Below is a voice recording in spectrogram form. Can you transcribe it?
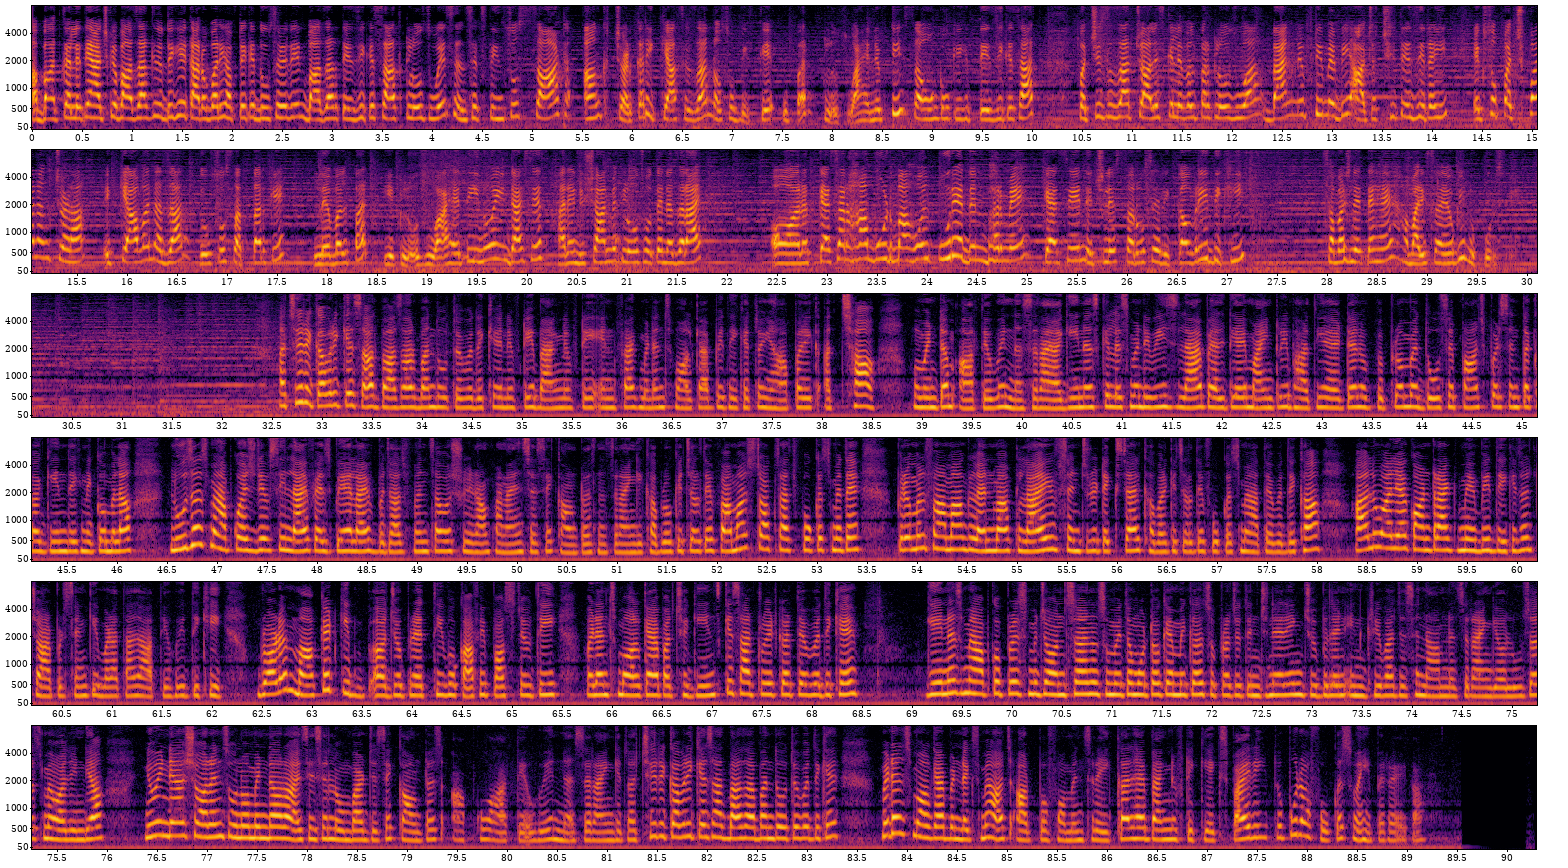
अब बात कर लेते हैं आज के बाज़ार की। तो देखिए कारोबारी हफ़्ते के दूसरे दिन बाज़ार तेज़ी के साथ क्लोज हुए। सेंसेक्स 360 अंक चढ़कर इक्यासी के ऊपर क्लोज हुआ है। निफ्टी सौ अंकों की तेज़ी के साथ 25,040 के लेवल पर क्लोज हुआ। बैंक निफ्टी में भी आज अच्छी तेज़ी रही। 155 अंक चढ़ा इक्यावन के लेवल पर ये क्लोज हुआ है। तीनों इंडाइसेस हरे निशान में क्लोज होते नज़र आए। और कैसा रहा मूड माहौल? पूरे दिन भर में कैसे निचले स्तरों से रिकवरी दिखी? समझ लेते हैं हमारी सहयोगी नुपुर से। अच्छी रिकवरी के साथ बाज़ार बंद होते हुए दिखे Nifty bank Nifty in fact mid and small cap भी देखे तो यहाँ पर एक अच्छा मोमेंटम आते हुए नज़र आया। गेनर्स के लिस्ट में Divi's lab L T I Mindtree Bharti Airtel और विप्रो में दो से पाँच परसेंट तक का गेन देखने को मिला। लूजर्स में आपको H D F C life S B I life Bajaj फंसा और श्रीराम फाइनेंस जैसे काउंटर्स नज़र आएँगे। खबरों के चलते फार्मा स्टॉक्स आज फोकस में थे। Piramal pharma Glenmark life century textile खबर के चलते फोकस में आते हुए दिखा। आलू वालिया कॉन्ट्रैक्ट में भी देखे तो चार परसेंट की बढ़त आज आती हुई दिखी। ब्रॉडर मार्केट की जो ब्रेथ थी, वो काफ़ी पॉजिटिव थी। मिड एंड स्मॉल कैप अच्छे गेंस के साथ ट्रेड करते हुए दिखे। गेनर्स में आपको Prism Johnson Sumitomo chemical Suprajit engineering Jubilant Ingrevia जैसे नाम नज़र आएँगे। और लूजर्स में all India new India insurance Sona Minda और आईसीआईसीआई लोम्बार्ड जैसे काउंटर्स आपको आते हुए नज़र आएँगे। तो अच्छी रिकवरी के साथ बाज़ार बंद होते हुए दिखे। Mid and small cap index में आज आउट परफॉर्मेंस रही। कल है बैंक निफ्टी की एक्सपायरी तो पूरा फोकस वहीं पर रहेगा।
